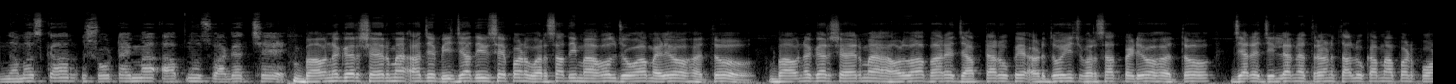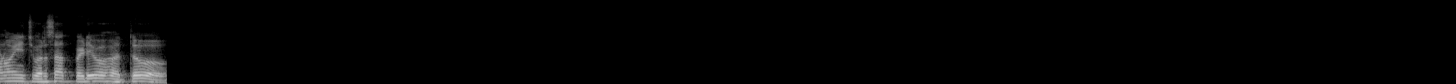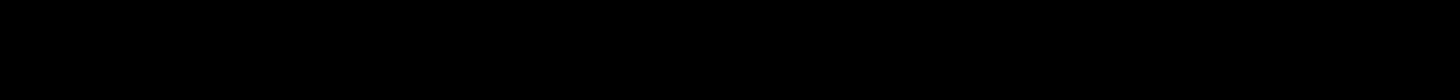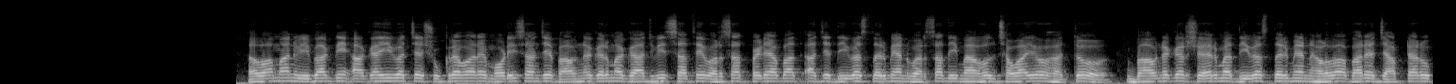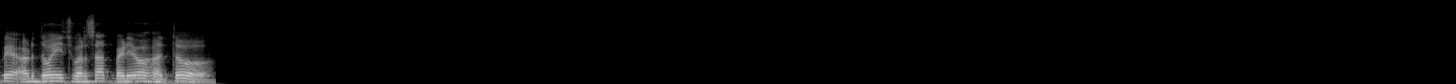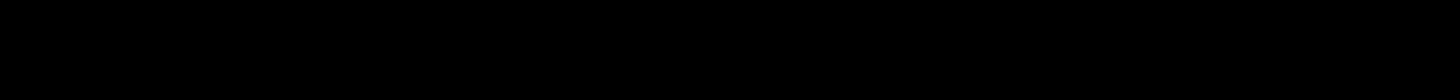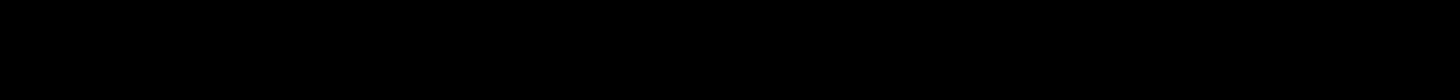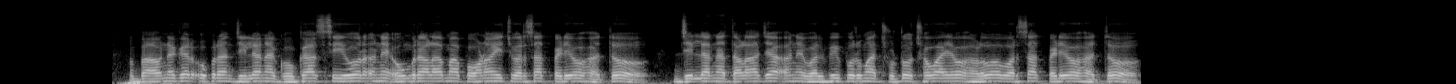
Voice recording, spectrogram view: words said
નમસ્કાર શો ટાઈમમાં આપનું સ્વાગત છે. ભાવનગર શહેરમાં આજે બીજા દિવસે પણ વરસાદી માહોલ જોવા મળ્યો હતો. ભાવનગર શહેરમાં હળવા ભારે ઝાપટા રૂપે અડધો ઇંચ વરસાદ પડ્યો હતો, જ્યારે જિલ્લાના ત્રણ તાલુકામાં પણ પોણો ઇંચ વરસાદ પડ્યો હતો. હવામાન વિભાગની આગાહી વચ્ચે શુક્રવારે મોડી સાંજે ભાવનગરમાં ગાજવીજ સાથે વરસાદ પડ્યા બાદ આજે દિવસ દરમિયાન વરસાદી માહોલ છવાયો હતો. ભાવનગર શહેરમાં દિવસ દરમિયાન હળવા ભારે ઝાપટા રૂપે અડધો ઇંચ વરસાદ પડ્યો હતો. ભાવનગર ઉપરાંત જિલ્લાના ઘોઘા, સિહોર અને ઉમરાળામાં પોણો ઇંચ વરસાદ પડ્યો હતો. જિલ્લાના તળાજા અને વલભીપુરમાં છૂટો છવાયો હળવો વરસાદ પડ્યો હતો.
